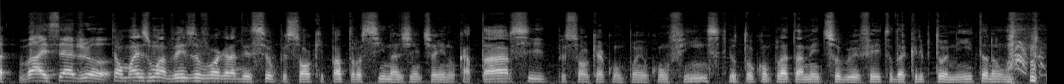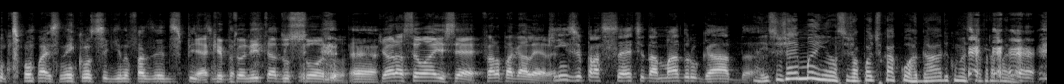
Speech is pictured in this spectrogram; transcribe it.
Vai, Sérgio! Então, mais uma vez, eu vou agradecer o pessoal que patrocina a gente aí no Catarse, o pessoal que acompanha o Confins. Eu tô completamente sob o efeito da Kryptonita, não, não tô mais nem conseguindo fazer despedida. É a Kryptonita do sono. É. Que horas são aí, Sé? Fala pra galera. 15 para 7 da madrugada. É, isso já é manhã, você já pode ficar acordado e começar a trabalhar.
